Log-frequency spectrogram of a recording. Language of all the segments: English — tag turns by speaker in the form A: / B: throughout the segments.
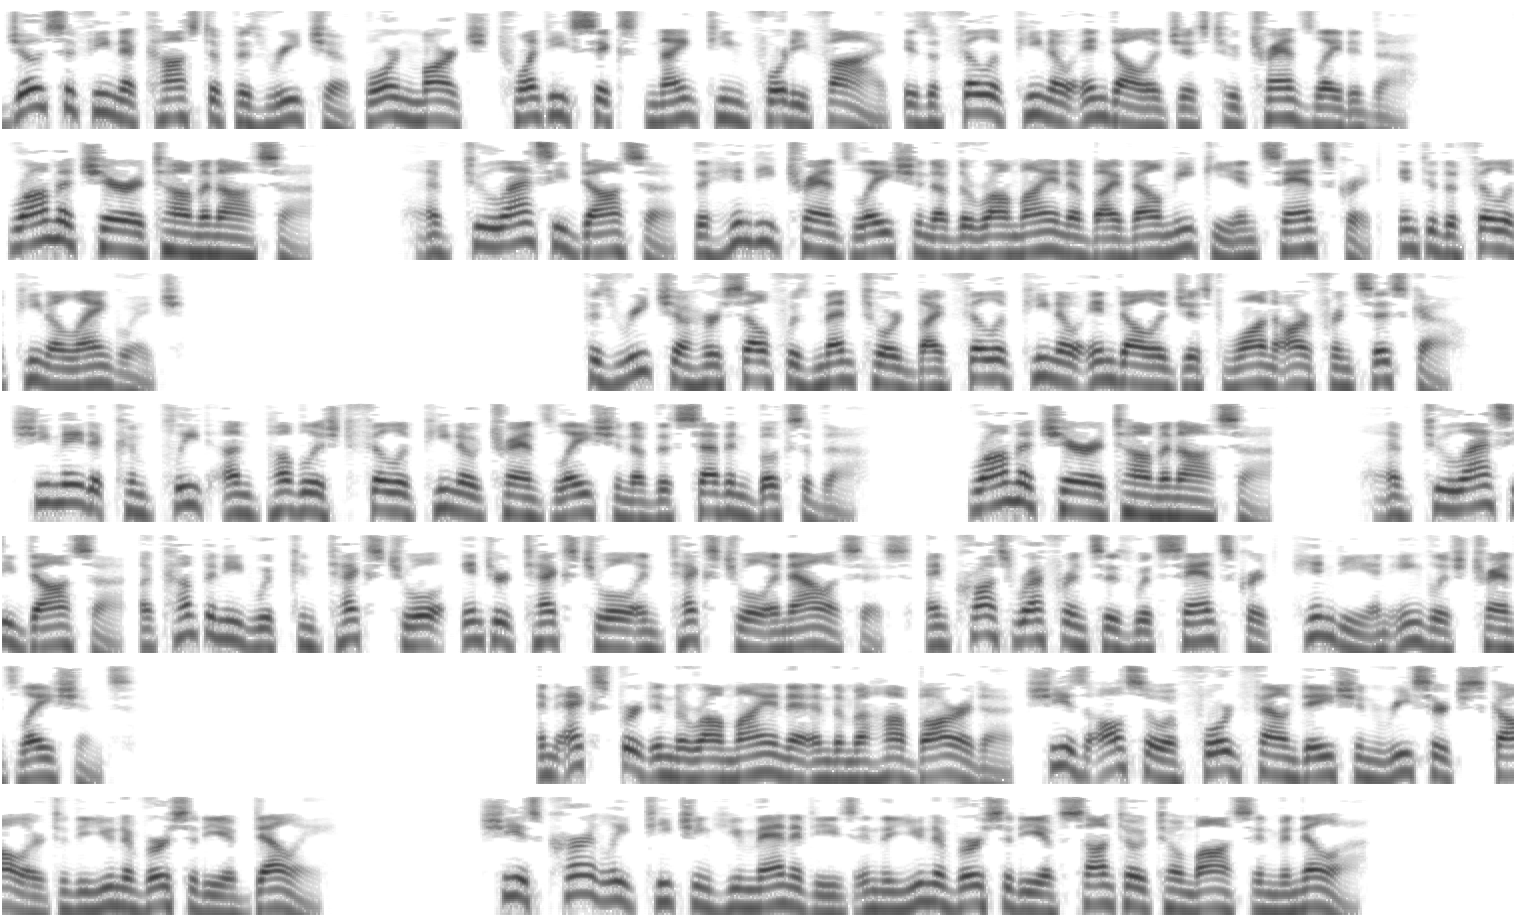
A: Josefina Acosta Pasricha, born March 26, 1945, is a Filipino Indologist who translated the Ramacharitamanasa of Tulasi Dasa, the Hindi translation of the Ramayana by Valmiki in Sanskrit, into the Filipino language. Pasricha herself was mentored by Filipino Indologist Juan R. Francisco. She made a complete unpublished Filipino translation of the seven books of the Ramacharitamanasa of Tulasi Dasa, accompanied with contextual, intertextual and textual analysis, and cross-references with Sanskrit, Hindi and English translations. An expert in the Ramayana and the Mahabharata, she is also a Ford Foundation Research Scholar to the University of Delhi. She is currently teaching humanities in the University of Santo Tomas in Manila.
